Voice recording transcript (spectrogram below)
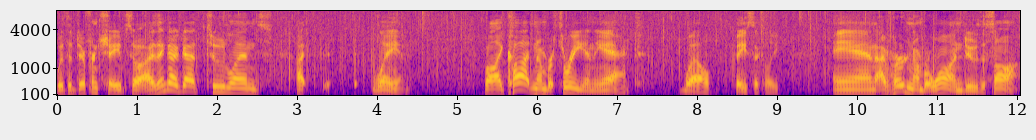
with a different shape. So I think I've got two lens I, laying. Well, I caught number three in the act. Well, basically. And I've heard number one do the song.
